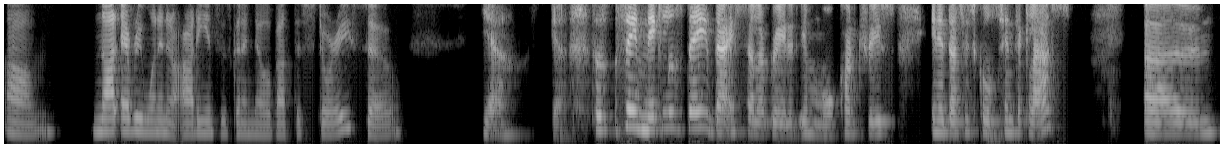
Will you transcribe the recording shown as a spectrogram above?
Um, not everyone in our audience is going to know about this story, so yeah, yeah. So Saint Nicholas Day that is celebrated in more countries. In the Dutch, is called Sinterklaas, um,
